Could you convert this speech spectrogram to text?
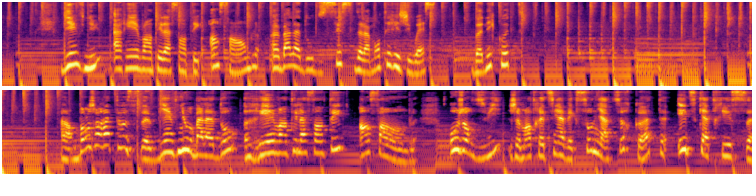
Bienvenue à Réinventer la santé ensemble, un balado du 6 de la Montérégie-Ouest. Bonne écoute! Alors, bonjour à tous, bienvenue au balado Réinventer la santé ensemble. Aujourd'hui, je m'entretiens avec Sonia Turcotte, éducatrice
